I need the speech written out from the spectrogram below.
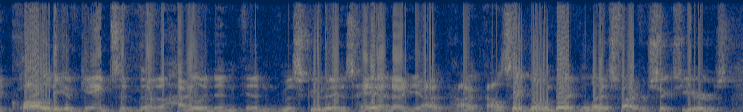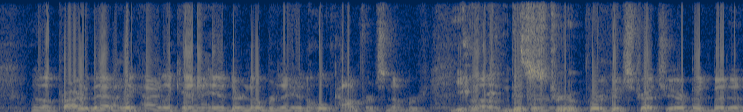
the quality of games that uh, Highland and, and Mascoutah has had. I, I I'll say going back the last five or six years. Uh, prior to that, I think Highland kind of had their number. They had the whole conference number. Yeah, this is true. for a good stretch there. But but uh,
